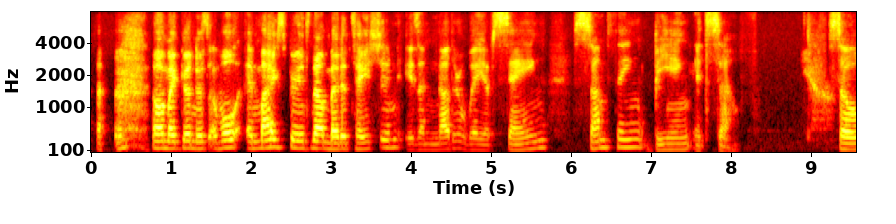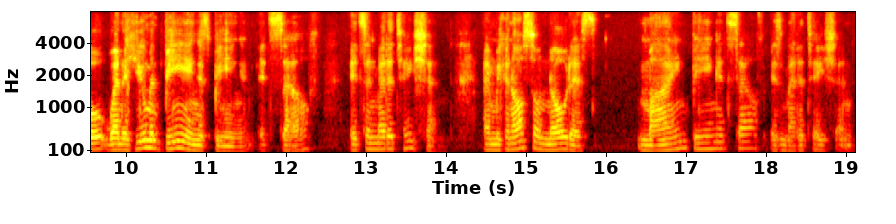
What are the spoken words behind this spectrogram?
oh my goodness. Well, in my experience now, meditation is another way of saying something being itself. So when a human being is being itself, it's in meditation. And we can also notice mind being itself is meditation,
